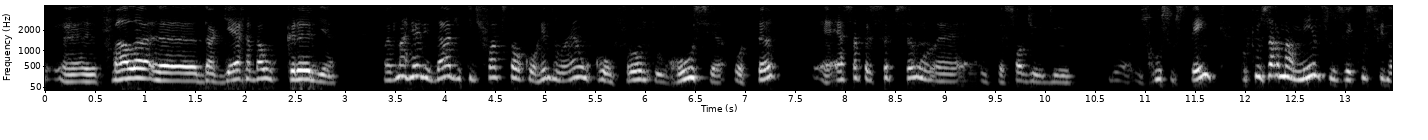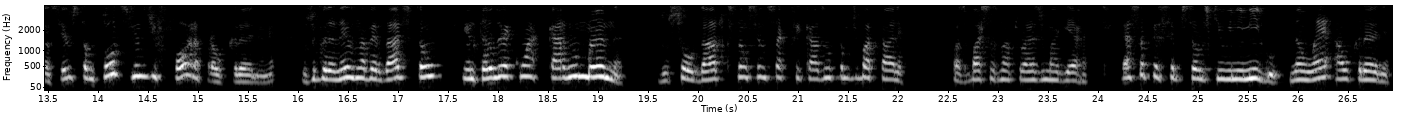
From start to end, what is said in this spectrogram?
é, fala da guerra da Ucrânia, Mas, na realidade, o que de fato está ocorrendo não é um confronto Rússia-OTAN, é essa percepção é, o pessoal de, de, de, os russos têm, porque os armamentos, os recursos financeiros estão todos vindo de fora para a Ucrânia. Né? Os ucranianos, na verdade, estão entrando é, com a carne humana dos soldados que estão sendo sacrificados no campo de batalha com as baixas naturais de uma guerra. Essa percepção de que o inimigo não é a Ucrânia,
